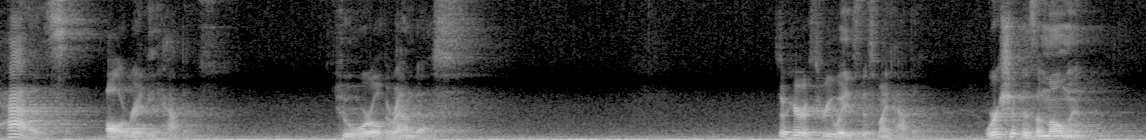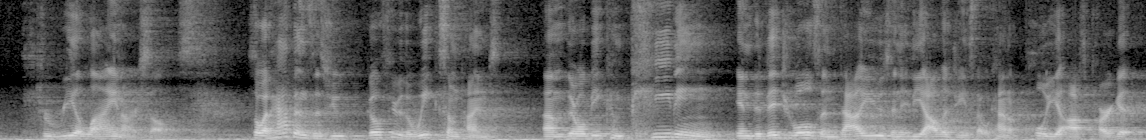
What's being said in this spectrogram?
has already happened to a world around us. So here are three ways this might happen. Worship is a moment to realign ourselves. So what happens is you go through the week sometimes, um, there will be competing individuals and values and ideologies that will kind of pull you off target.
